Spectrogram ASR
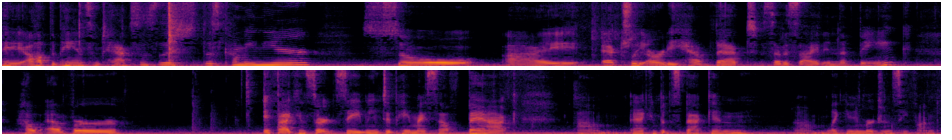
pay, I'll have to pay in some taxes this, this coming year. So I actually already have that set aside in the bank. However, if I can start saving to pay myself back, um, and I can put this back in um, like an emergency fund.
